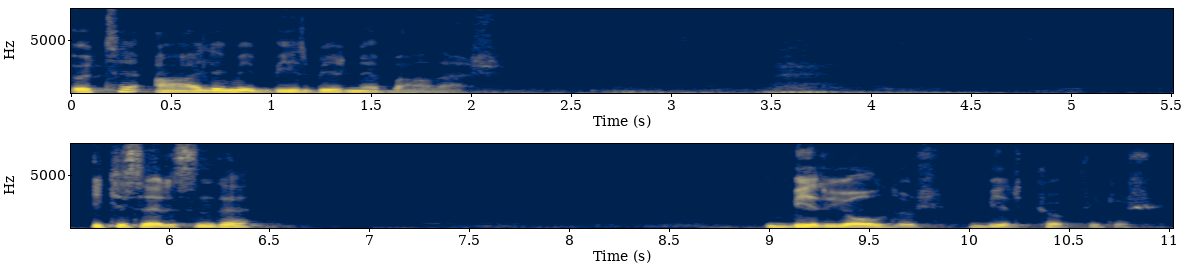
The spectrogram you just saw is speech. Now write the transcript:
öte alemi birbirine bağlar. İkisi arasında bir yoldur, bir köprüdür.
